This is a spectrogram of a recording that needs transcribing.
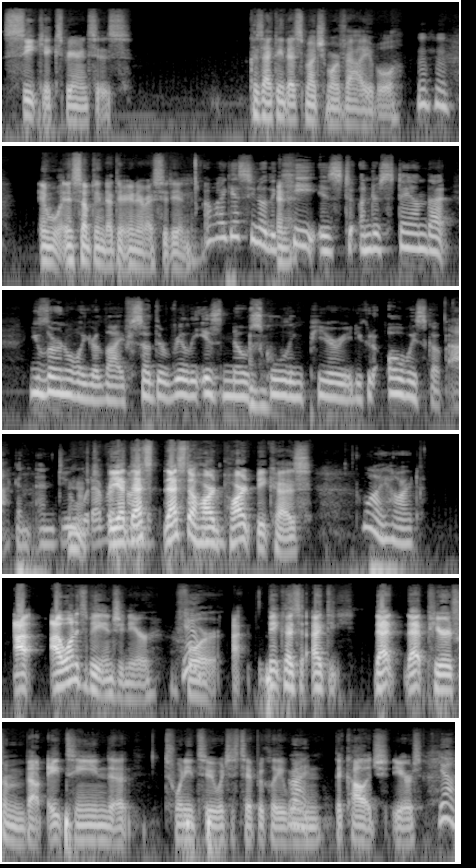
seek experiences because I think that's much more valuable mm-hmm. and, and something that they're interested in. Oh, I guess you know the and, key is to understand that you learn all your life, so there really is no mm-hmm. schooling period. You could always go back and, and do mm-hmm. whatever. But yeah, that's that's the hard part because why hard? I I wanted to be an engineer for yeah. because I think that that period from about 18 to 22 which is typically when right. the college years yeah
